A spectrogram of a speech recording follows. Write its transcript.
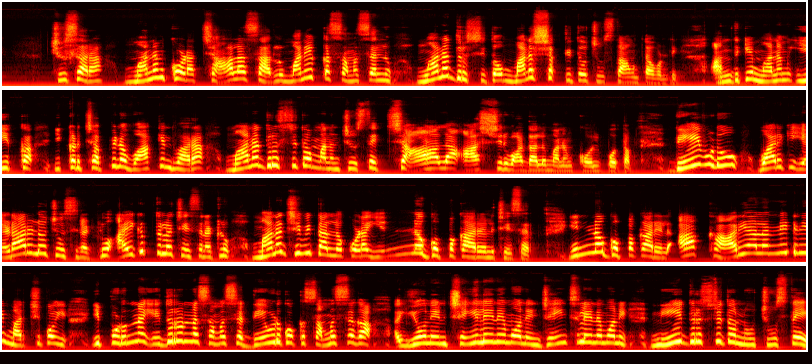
చూసారా? మనం కూడా చాలాసార్లు మన యొక్క సమస్యలను మన దృష్టితో మన శక్తితో చూస్తూ ఉంటామండి. అందుకే మనం ఈ యొక్క ఇక్కడ చెప్పిన వాక్యం ద్వారా మన దృష్టితో మనం చూస్తే చాలా ఆశీర్వాదాలు మనం కోల్పోతాం. దేవుడు వారికి ఎడారిలో చూసినట్లు ఐగుప్తులో చేసినట్లు మన జీవితాల్లో కూడా ఎన్నో గొప్ప కార్యాలు చేశారు. ఎన్నో గొప్ప కార్యాలు. ఆ కార్యాలన్నిటినీ మర్చిపోయి ఇప్పుడున్న ఎదురున్న సమస్య దేవుడికి ఒక సమస్యగా అయ్యో నేను చేయలేనేమో నేను జయించలేనేమో అని నీ దృష్టితో నువ్వు చూస్తే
